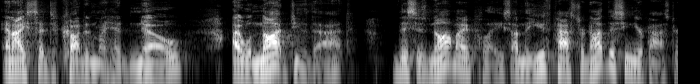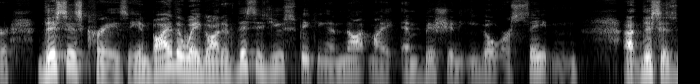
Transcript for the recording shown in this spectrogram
And I said to God in my head, No, I will not do that. This is not my place. I'm the youth pastor, not the senior pastor. This is crazy. And by the way, God, if this is you speaking and not my ambition, ego, or Satan, uh, this is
